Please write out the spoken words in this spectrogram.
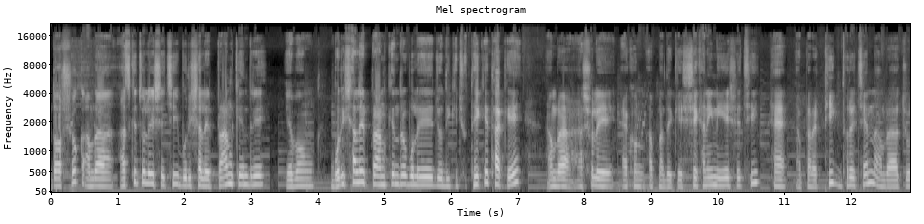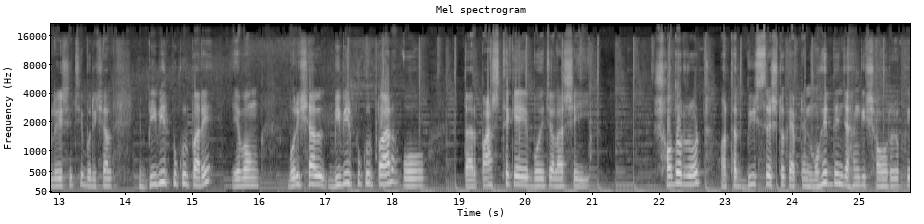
দর্শক, আমরা আজকে চলে এসেছি বরিশালের প্রাণকেন্দ্রে এবং বরিশালের প্রাণকেন্দ্র বলে যদি কিছু থেকে থাকে, আমরা আসলে এখন আপনাদেরকে সেখানেই নিয়ে এসেছি। হ্যাঁ আপনারা ঠিক ধরেছেন, আমরা চলে এসেছি বরিশাল বিবির পুকুর পাড়ে এবং বরিশাল বিবির পুকুর পাড় ও তার পাশ থেকে বয়ে চলা সেই সদর রোড, অর্থাৎ বীরশ্রেষ্ঠ ক্যাপ্টেন মহিউদ্দিন জাহাঙ্গীর শহরকে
